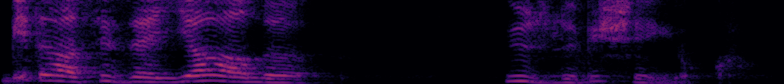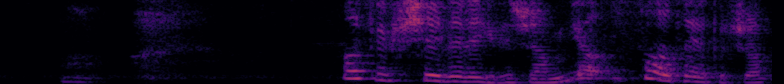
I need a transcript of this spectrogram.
Bir daha size yağlı, yüzlü bir şey yok. Hafif şeylere gideceğim. Ya salata yapacağım.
